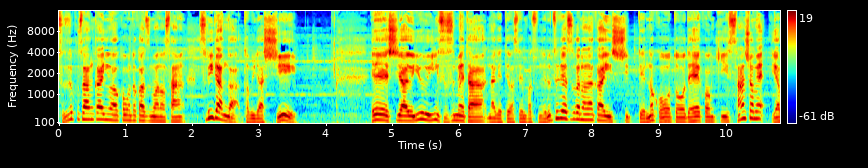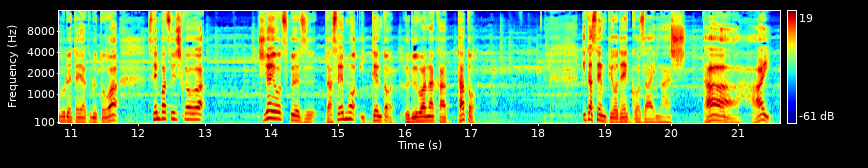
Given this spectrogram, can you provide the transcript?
続く3回には岡本和真の3、スリーランが飛び出し、えー試合を優位に進めた投げては先発のエルツですが7回1失点の好投で今季3勝目敗れたヤクルトは先発石川が試合を作れず打線も1点と振るわなかったといった選評でございました。はい。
